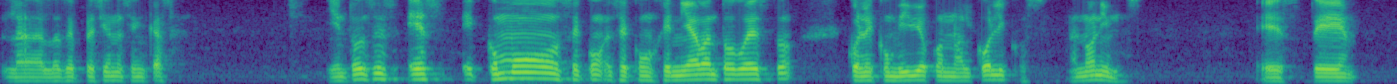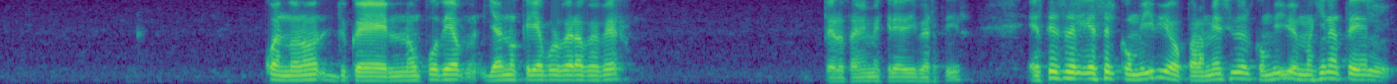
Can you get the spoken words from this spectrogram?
las depresiones en casa. Y entonces es eh, cómo se, se, congeniaban todo esto con el convivio con alcohólicos anónimos. Este, cuando no, que no podía, ya no quería volver a beber, pero también me quería divertir. Este es el, es el convivio, para mí ha sido el convivio. Imagínate, el,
